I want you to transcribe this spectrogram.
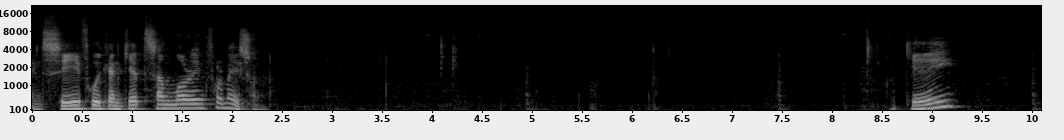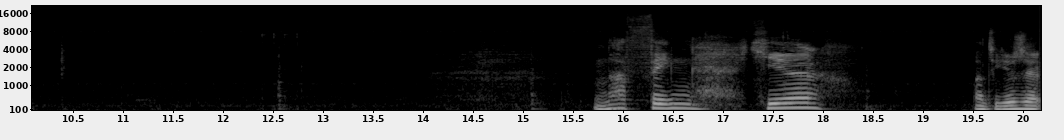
and see if we can get some more information. Okay. Nothing here. But user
